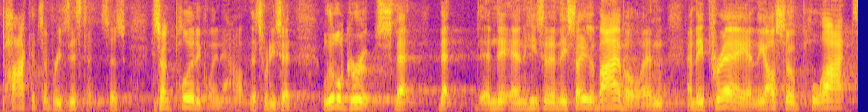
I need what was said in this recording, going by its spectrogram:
pockets of resistance. He's talking politically now. That's what he said. Little groups that, that and, they, and he said, and they study the Bible and, and they pray and they also plot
